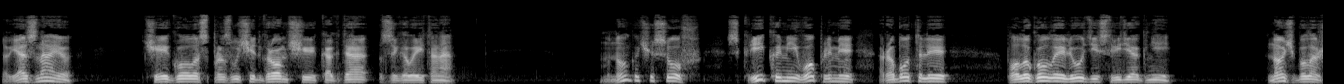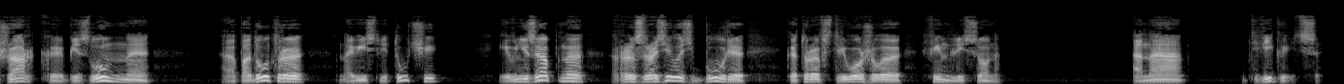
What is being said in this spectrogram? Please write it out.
«Но я знаю, чей голос прозвучит громче, когда заговорит она». Много часов с криками и воплями работали полуголые люди среди огней. Ночь была жаркая, безлунная, а под утро нависли тучи, и внезапно разразилась буря, которая встревожила Финлейсона. «Она двигается»,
